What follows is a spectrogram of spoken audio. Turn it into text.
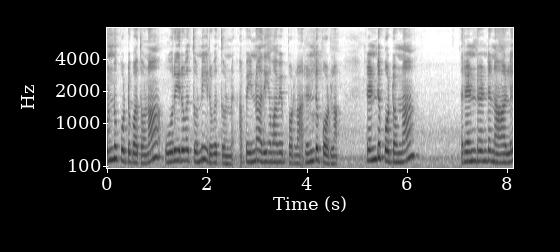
ஒன்று போட்டு பார்த்தோன்னா ஒரு இருபத்தொன்று இருபத்தொன்று அப்போ இன்னும் அதிகமாகவே போடலாம். ரெண்டு போடலாம். ரெண்டு போட்டோம்னா ரெண்டு ரெண்டு நாலு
